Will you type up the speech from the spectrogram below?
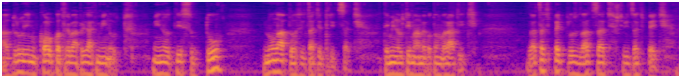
a druhým koľko treba pridať minút. Minúty sú tu 0 plus 30 30. Tie minúty máme potom vrátiť. 25 plus 20 45.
